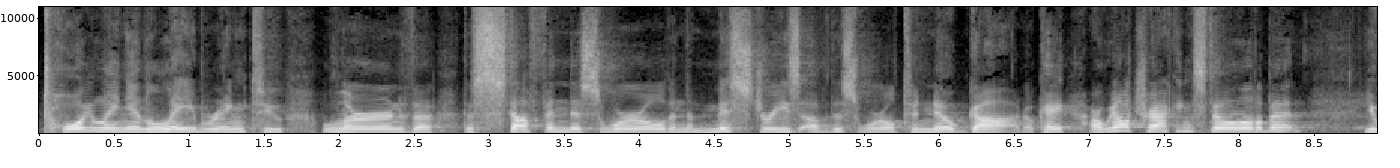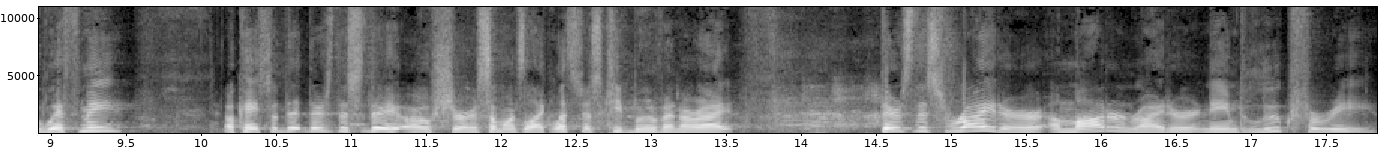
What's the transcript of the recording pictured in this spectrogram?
toiling and laboring to learn the, the stuff in this world and the mysteries of this world to know God, okay? Are we all tracking still a little bit? You with me? Okay, so th- there's this, they, oh, sure, someone's like, let's just keep moving, all right? there's this writer, a modern writer named Luc Ferry,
